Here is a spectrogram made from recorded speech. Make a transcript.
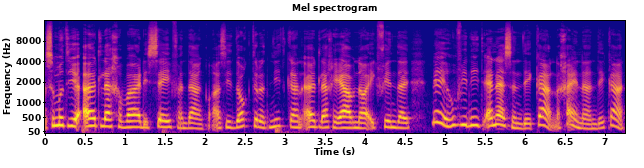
ze moeten je uitleggen waar die C vandaan komt. Als die dokter het niet kan uitleggen, ja, nou, ik vind dat. Nee, hoef je niet NS een decaan. Dan ga je naar een decaan.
